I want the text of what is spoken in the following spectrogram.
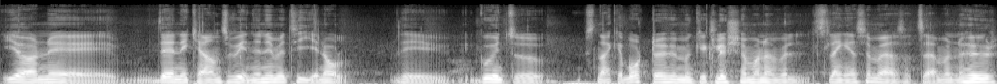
gör ni det ni kan så vinner ni med 10-0. Det går ju inte att snacka bort det hur mycket klyschor man än vill slänga sig med så att säga. Men hur,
